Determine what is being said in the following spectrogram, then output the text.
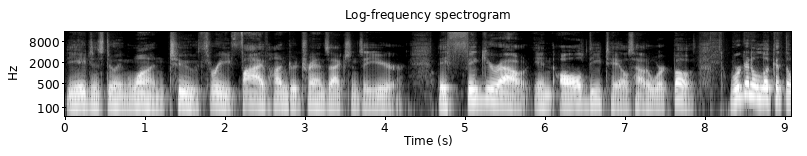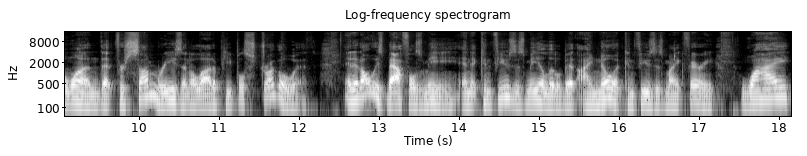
The agents doing one, two, three, five hundred transactions a year. They figure out in all details how to work both. We're going to look at the one that for some reason a lot of people struggle with. And it always baffles me and it confuses me a little bit. I know it confuses Mike Ferry why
